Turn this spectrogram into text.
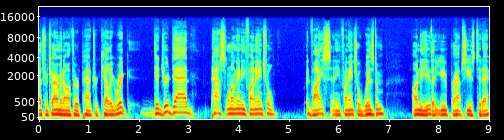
That's retirement author Patrick Kelly. Rick, did your dad pass along any financial advice, any financial wisdom onto you that you perhaps use today?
